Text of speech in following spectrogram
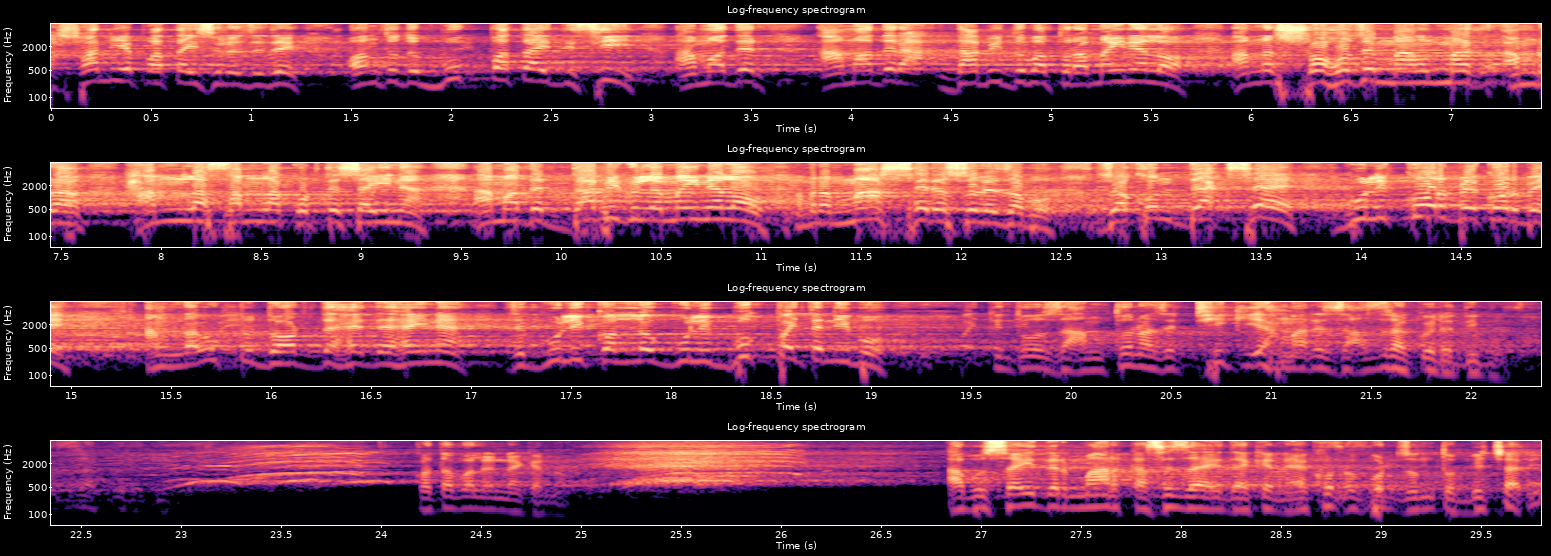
আশা নিয়ে পাতাইছিল যে অন্তত বুক পাতাই দিছি, আমাদের আমাদের দাবি তোবা তোরা মাইনে ল। আমরা সহজে মাল আমরা হামলা সামলা করতে চাই না। আমাদের দাবিগুলো লও, আমরা মাস ছেড়ে চলে যাব। যখন দেখছে গুলি করবে করবে। আমরাও একটু ডর দেখাই দেখাই না যে গুলি করলেও গুলি বুক পাইতে নিব। কিন্তু ও জানতো না যে ঠিকই আমারে জাজরা করে দিব। কথা বলেন না কেন? আবু সাইদের মার কাছে যায়, দেখেন এখনও পর্যন্ত বেচারি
